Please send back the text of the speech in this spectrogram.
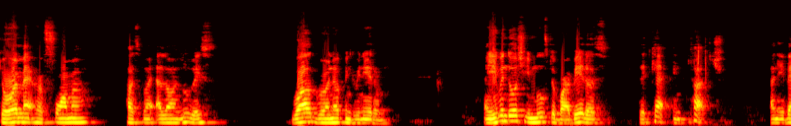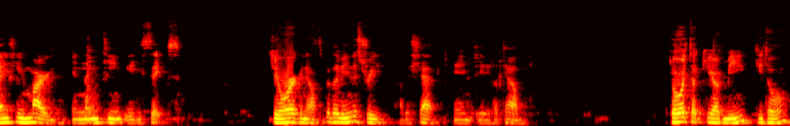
Thora met her former husband Elon Lewis while growing up in Grenada. And even though she moved to Barbados, they kept in touch and eventually married in 1986. She worked in the hospitality industry as a chef in a hotel. Thora took care of me, Tito,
